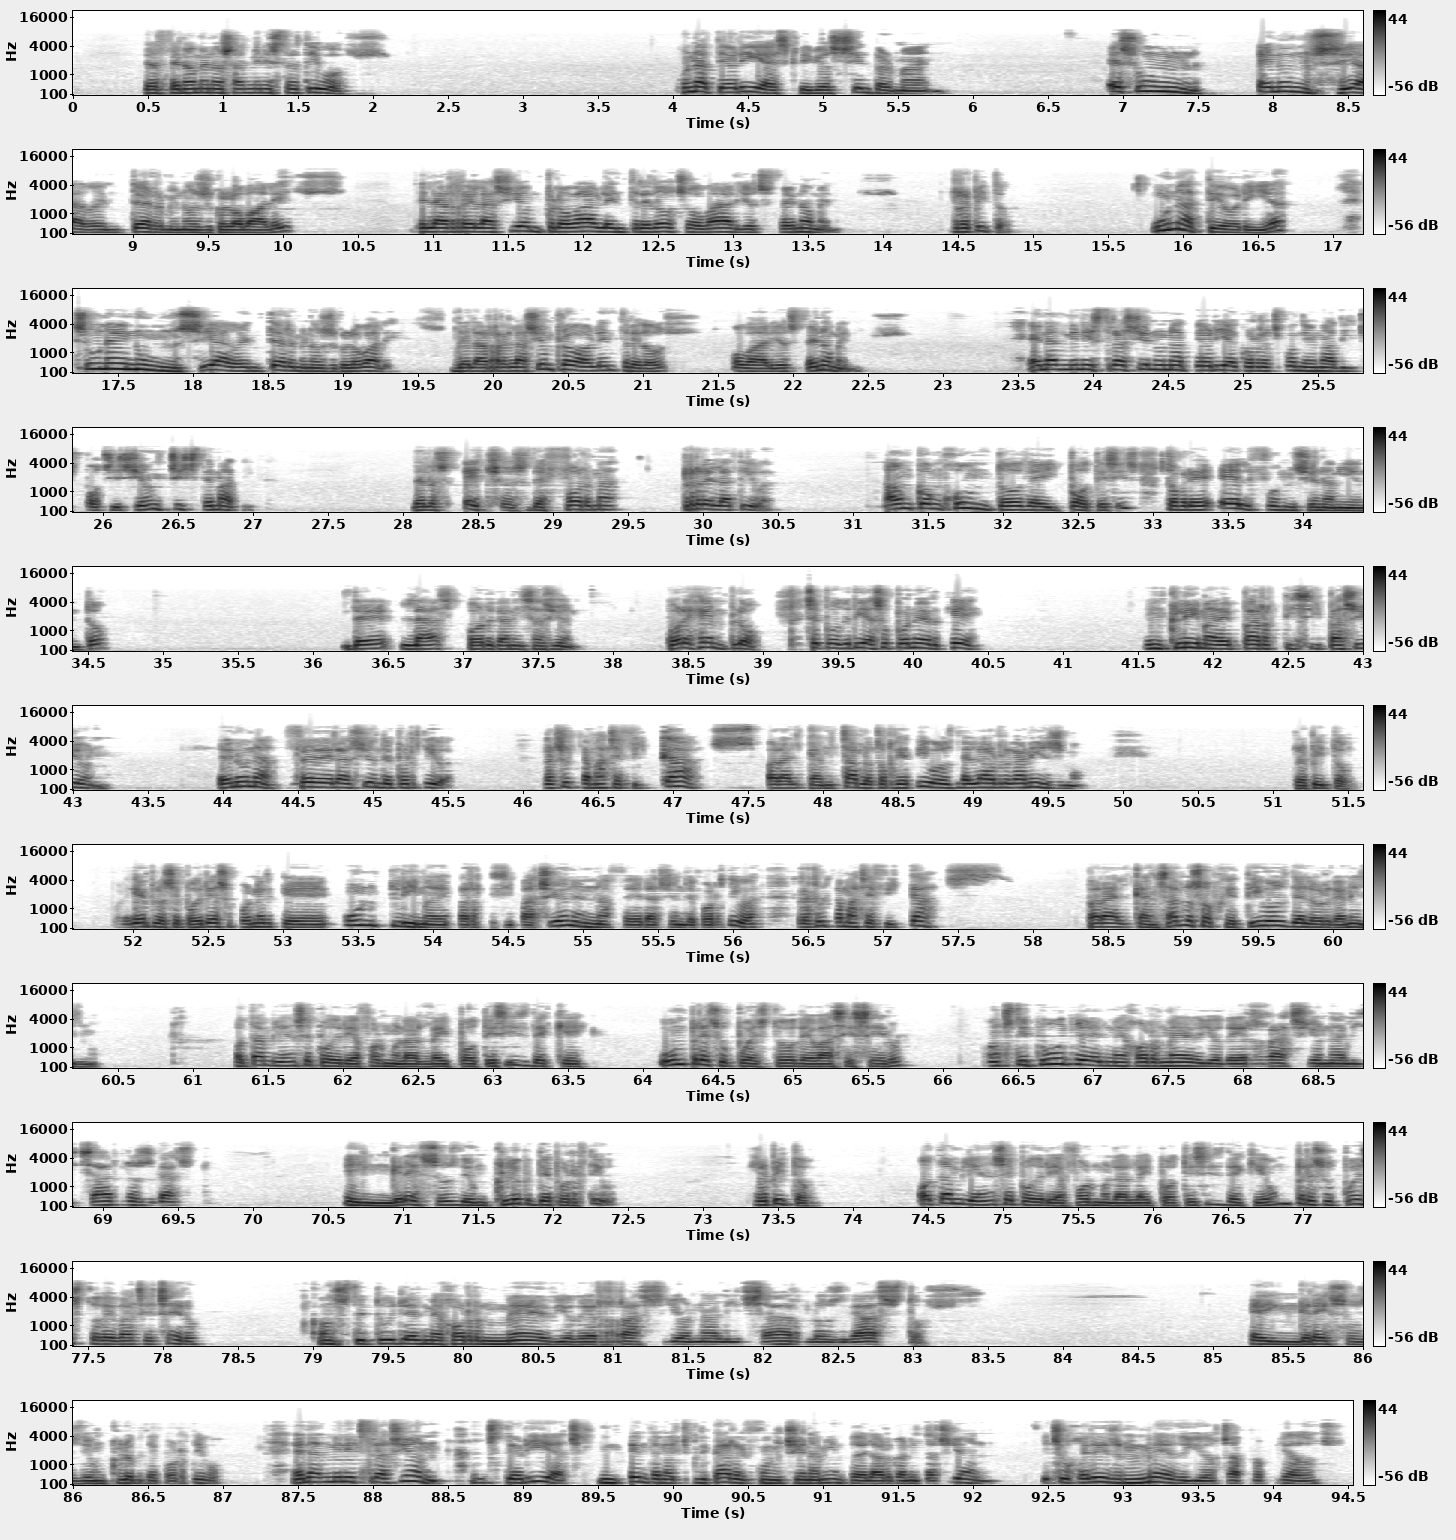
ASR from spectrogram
de fenómenos administrativos. Una teoría, escribió Silverman, es un enunciado en términos globales de la relación probable entre dos o varios fenómenos. Repito, una teoría es un enunciado en términos globales de la relación probable entre dos o varios fenómenos. En administración, una teoría corresponde a una disposición sistemática de los hechos de forma relativa a un conjunto de hipótesis sobre el funcionamiento de las organizaciones. Por ejemplo, se podría suponer que un clima de participación en una federación deportiva resulta más eficaz para alcanzar los objetivos del organismo. Repito, por ejemplo, se podría suponer que un clima de participación en una federación deportiva resulta más eficaz para alcanzar los objetivos del organismo. O también se podría formular la hipótesis de que un presupuesto de base cero constituye el mejor medio de racionalizar los gastos e ingresos de un club deportivo. Repito, o también se podría formular la hipótesis de que un presupuesto de base cero constituye el mejor medio de racionalizar los gastos e ingresos de un club deportivo. En administración, las teorías intentan explicar el funcionamiento de la organización y sugerir medios apropiados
